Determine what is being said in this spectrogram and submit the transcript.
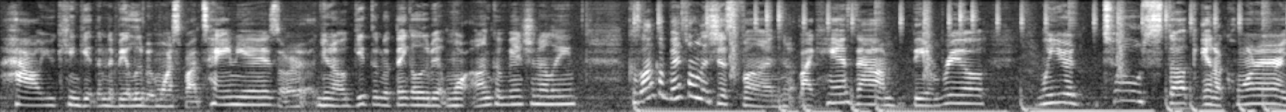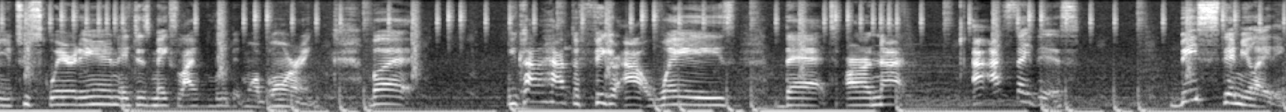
how you can get them to be a little bit more spontaneous or you know get them to think a little bit more unconventionally because unconventional is just fun. Like hands down being real. When you're too stuck in a corner and you're too squared in it just makes life a little bit more boring. But you kind of have to figure out ways that are not I, I say this be stimulating.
